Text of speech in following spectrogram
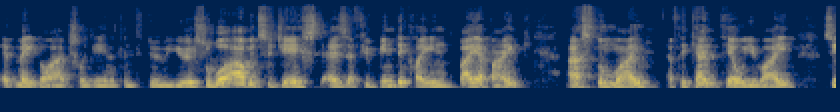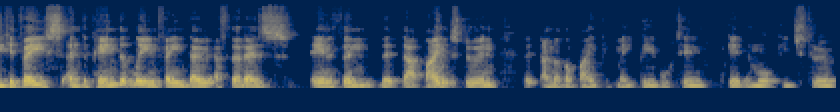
it might not actually be anything to do with you. So what I would suggest is if you've been declined by a bank, ask them why. If they can't tell you why, seek advice independently and find out if there is anything that that bank's doing that another bank might be able to get the mortgage through.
